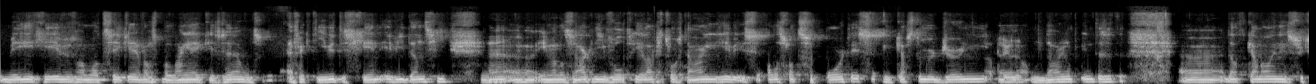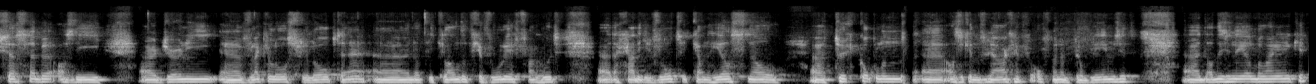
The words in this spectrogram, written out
meegegeven van wat zeker en vast belangrijk is. Hè, want effectief, het is geen evidentie. Uh, een van de zaken die bijvoorbeeld heel hard wordt aangegeven is alles wat support is, een customer journey, uh, om daarop in te zetten. dat kan al een succes hebben als die journey vlekkeloos verloopt. Hè, dat die klant het gevoel heeft van goed, dat gaat hier vlot. Ik kan heel snel terugkoppelen als ik een vraag heb of met een probleem zit. dat is een heel belangrijke.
